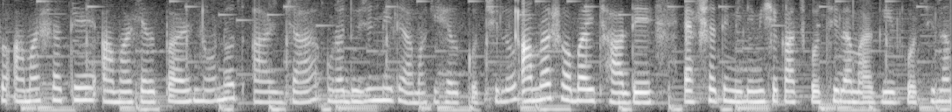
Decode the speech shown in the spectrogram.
সো আমার সাথে আমার হেল্পার ননদ আর যা, ওরা দুজন মিলে আমাকে হেল্প করছিল। আমরা সবাই ছাদে একসাথে মিলেমিশে কাজ করছিলাম আর গ্রিল করছিলাম।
